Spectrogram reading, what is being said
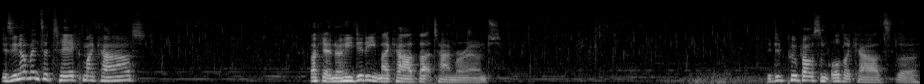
Is he not meant to take my card? Okay, no, he did eat my card that time around. He did poop out some other cards, though.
